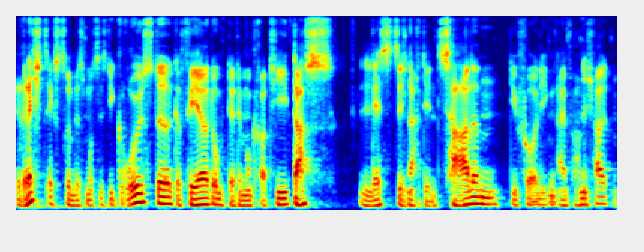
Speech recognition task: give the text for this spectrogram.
Rechtsextremismus ist die größte Gefährdung der Demokratie, das lässt sich nach den Zahlen, die vorliegen, einfach nicht halten.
